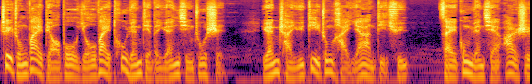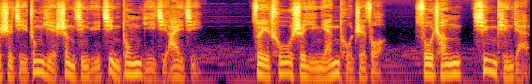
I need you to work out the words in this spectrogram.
这种外表部有外凸圆点的圆形珠饰，原产于地中海沿岸地区，在公元前二十世纪中叶盛行于近东以及埃及。最初是以粘土制作。俗称蜻蜓眼，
